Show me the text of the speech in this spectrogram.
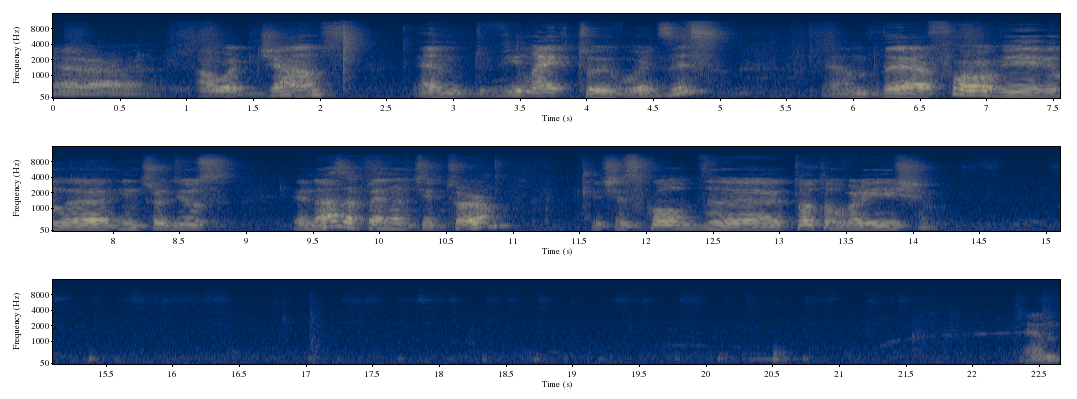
uh, our jumps, and we like to avoid this. And therefore, we will uh, introduce another penalty term, which is called uh, total variation. And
